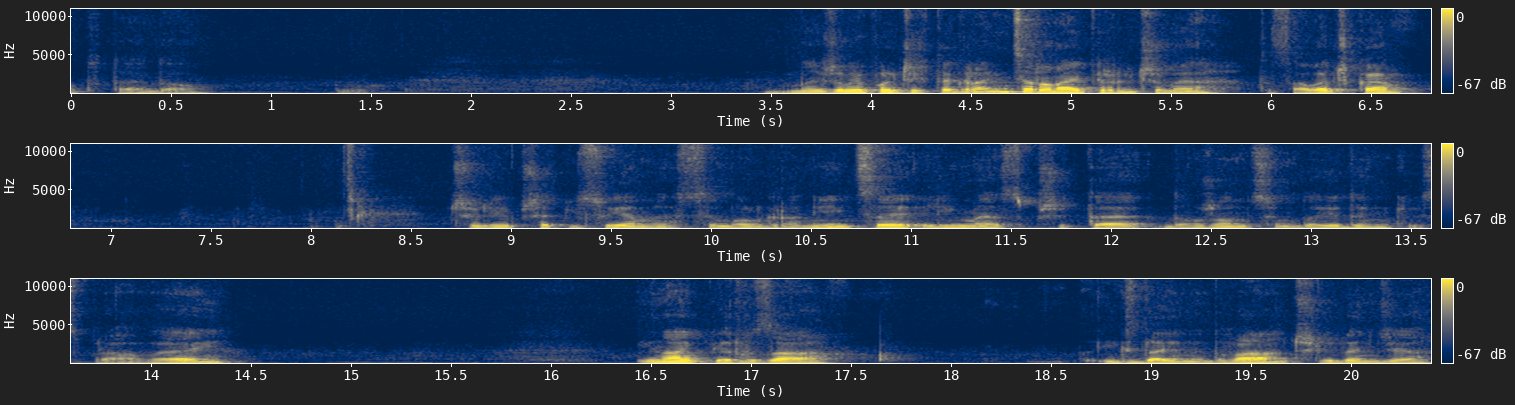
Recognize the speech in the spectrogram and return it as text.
Od t do 2. No i żeby policzyć te granice, to najpierw liczymy tę całeczkę, czyli przepisujemy symbol granicy, limes przy t dążącym do jedynki z prawej i najpierw za x dajemy 2, czyli będzie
